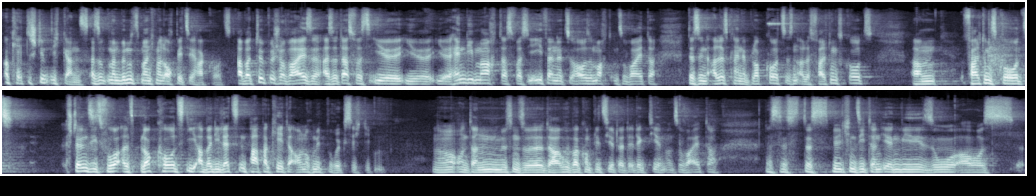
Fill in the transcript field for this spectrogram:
Okay, das stimmt nicht ganz. Also man benutzt manchmal auch BCH-Codes. Aber typischerweise, also das, was ihr, ihr, ihr Handy macht, das, was ihr Ethernet zu Hause macht und so weiter, das sind alles keine Blockcodes, das sind alles Faltungscodes. Ähm, Faltungscodes, stellen Sie es vor als Blockcodes, die aber die letzten paar Pakete auch noch mit berücksichtigen. Ja, und dann müssen Sie darüber komplizierter detektieren und so weiter. Das, ist, das Bildchen sieht dann irgendwie so aus.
